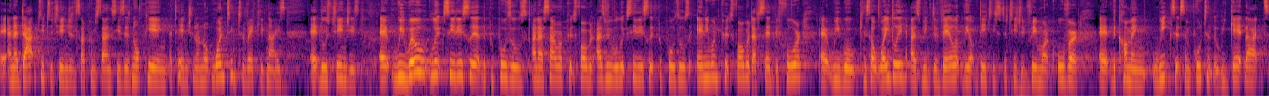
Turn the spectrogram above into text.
uh, and adapted to changing circumstances is not paying attention or not wanting to recognise uh, those changes. Uh, we will look seriously at the proposals Anna Sauer puts forward, as we will look seriously at proposals anyone puts forward. I've said before, uh, we will consult widely as we develop the updated strategic framework over uh, the coming weeks. It's important that we get that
